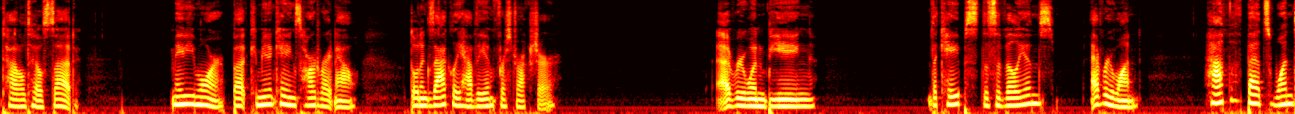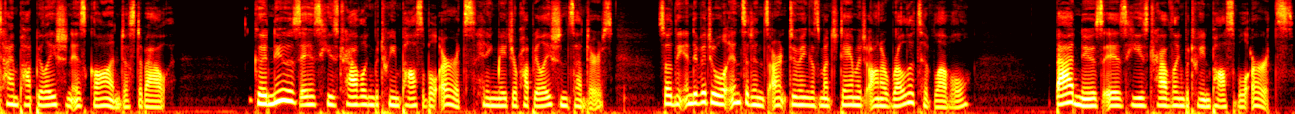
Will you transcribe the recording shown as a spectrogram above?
Tattletale said. Maybe more, but communicating's hard right now. Don't exactly have the infrastructure. Everyone being. The Capes, the civilians, everyone. Half of Bet's one time population is gone, just about. Good news is he's traveling between possible Earths, hitting major population centers, so the individual incidents aren't doing as much damage on a relative level. Bad news is he's traveling between possible Earths.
